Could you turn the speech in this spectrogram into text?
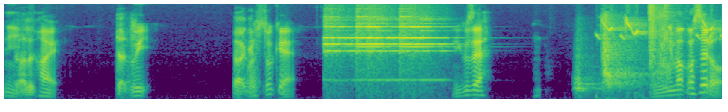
2、はい。うい。任しとけ。行くぜ。俺に任せろ。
